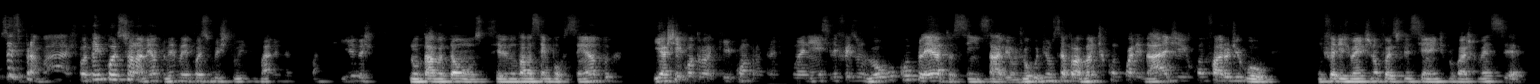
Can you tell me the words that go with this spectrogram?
não sei se para baixo, até em posicionamento mesmo, ele foi substituído em várias dessas partidas, não estava tão, se ele não estava 100%, e achei contra, que contra o Atlético Goianiense ele fez um jogo completo, assim, sabe? Um jogo de um centroavante com qualidade e com faro de gol. Infelizmente não foi suficiente para o Vasco vencer.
